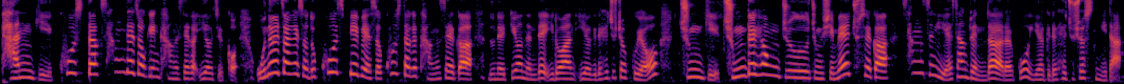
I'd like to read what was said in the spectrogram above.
단기 분기 코스닥 상대적인 강세가 이어질 것. 오늘 장에서도 코스피에 비해서 코스닥의 강세가 눈에 띄었는데 이러한 이야기를 해주셨고요. 중기, 중대형주 중심의 추세가 상승이 예상된다라고 이야기를 해주셨습니다.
